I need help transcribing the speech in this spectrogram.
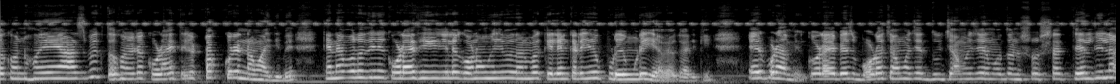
যখন হয়ে আসবে, তখন এটা কড়াই থেকে টক করে নামাই দিবে। কেন বলো দিনে কড়াই থেকে গেলে গরম হয়ে যাবে, তখন বা কেলেঙ্কারি যাবে পুড়ে মুড়ে যাবে আর কি। এরপর আমি কড়াই বেশ বড় চামচের দু চামচের মতন সর্ষার তেল দিলাম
